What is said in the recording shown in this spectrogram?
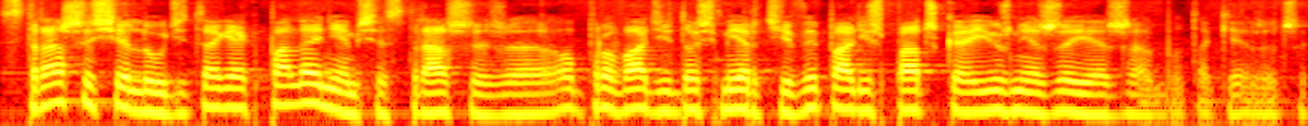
Straszy się ludzi, tak jak paleniem się straszy, że oprowadzi do śmierci, wypalisz paczkę i już nie żyjesz, albo takie rzeczy.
